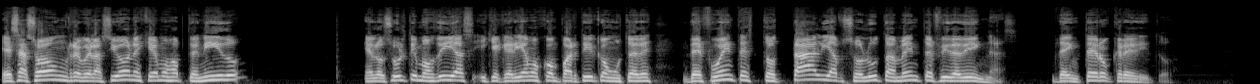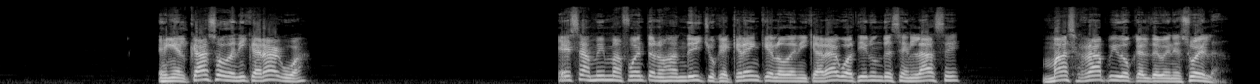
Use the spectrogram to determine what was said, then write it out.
Esas son revelaciones que hemos obtenido en los últimos días y que queríamos compartir con ustedes de fuentes total y absolutamente fidedignas, de entero crédito. En el caso de Nicaragua, esas mismas fuentes nos han dicho que creen que lo de Nicaragua tiene un desenlace más rápido que el de Venezuela.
